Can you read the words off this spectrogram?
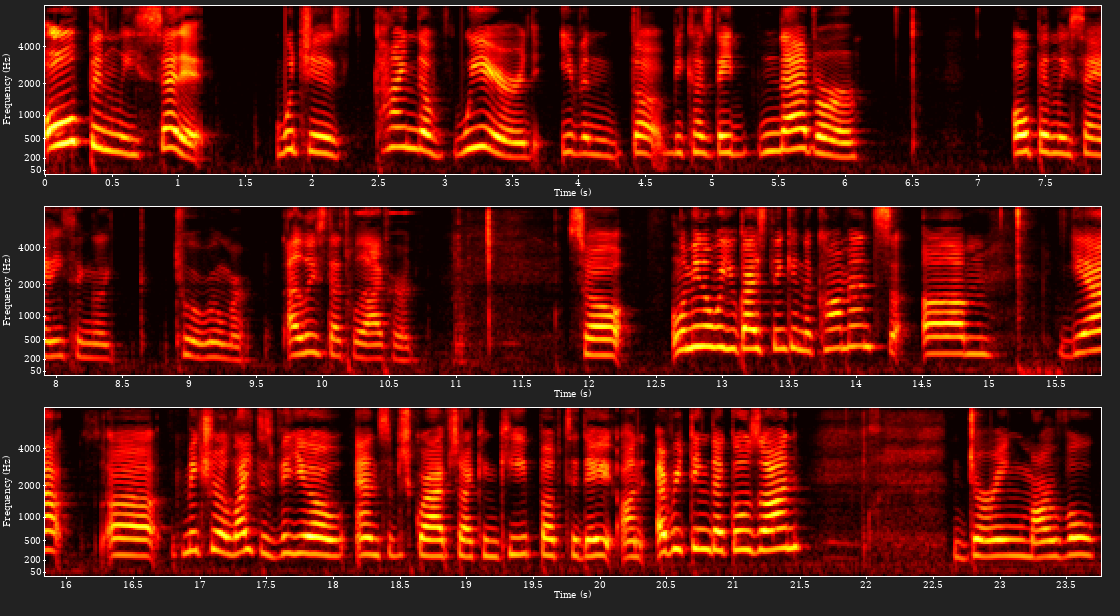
openly said it, which is kind of weird, even though because they never openly say anything like to a rumor. At least that's what I've heard. So let me know what you guys think in the comments. Um, yeah. Uh, make sure to like this video and subscribe so I can keep up to date on everything that goes on during Marvel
